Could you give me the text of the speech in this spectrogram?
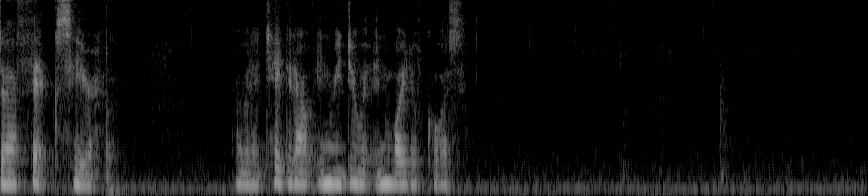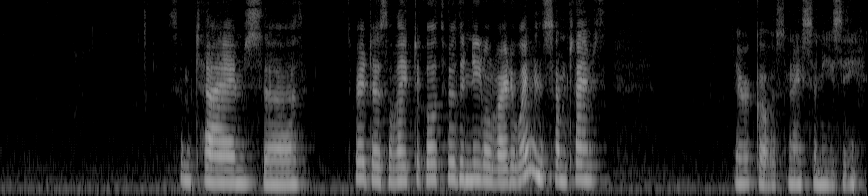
uh, fix here. I'm going to take it out and redo it in white, of course. Sometimes uh, thread doesn't like to go through the needle right away, and sometimes there it goes, nice and easy.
